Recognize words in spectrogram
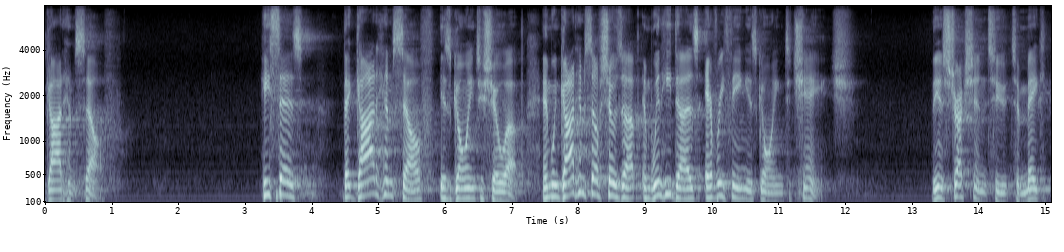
God himself. He says, that God Himself is going to show up. And when God Himself shows up, and when He does, everything is going to change. The instruction to, to make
